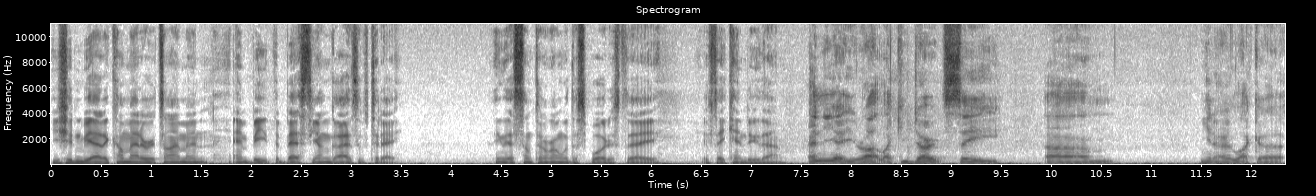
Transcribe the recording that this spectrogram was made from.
You shouldn't be able to come out of retirement and beat the best young guys of today. I think there's something wrong with the sport if they if they can do that. And yeah, you're right. Like you don't see, um, you know, like a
